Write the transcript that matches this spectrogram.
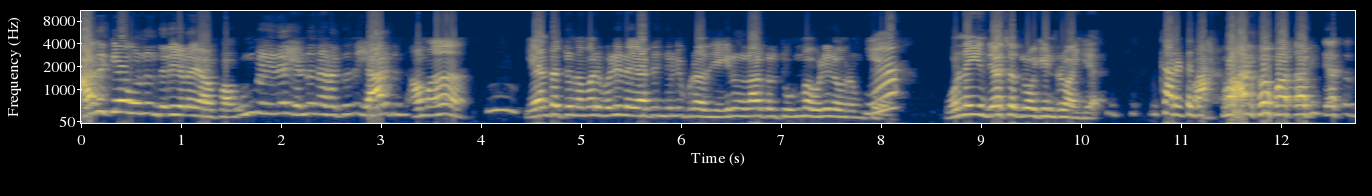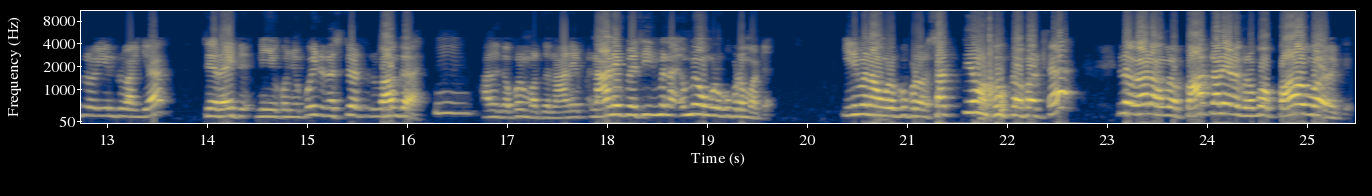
அதுக்கே ஒண்ணும் தெரியலையாப்பா. உண்மையிலே என்ன நடக்குது? யாருக்கு ஆமா. என்கிட்ட சொன்ன மாதிரி வெளியில யார்ட்டையும் சொல்லிவிடாதீங்க. இருபது நாள் கழிச்சு உண்மை வெளியில வரும்? உன்னையும் தேச துரோகின்றுவாங்க கரெக்ட் தான். தேச துரோகின்றுவாங்க சரி ரைட்டு நீங்க கொஞ்சம் போயிட்டு ரெஸ்ட் எடுத்துட்டு வாங்க. அதுக்கப்புறம் மத்த நானே நானே பேசி இனிமே நான் இனிமே உங்களை கூப்பிட மாட்டேன். இனிமே நான் உங்களை கூப்பிட சத்தியம் கூப்பிட மாட்டேன். இல்ல வேணாம் உங்களை பார்த்தாலே எனக்கு ரொம்ப பாவமா இருக்கு.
